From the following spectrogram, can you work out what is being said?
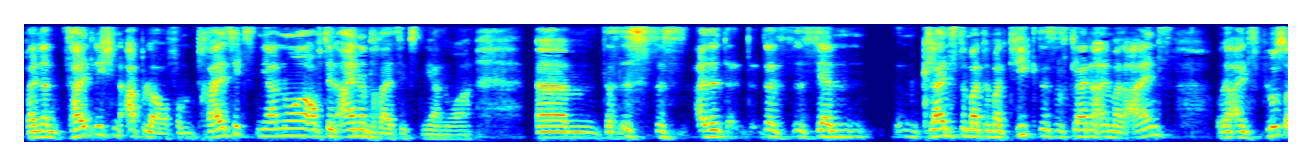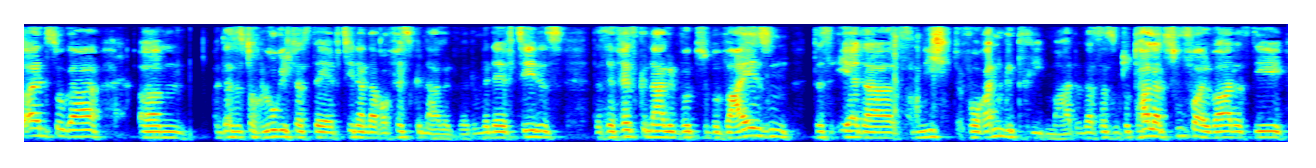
bei einem zeitlichen Ablauf vom 30. Januar auf den 31. Januar. Ähm, das ist, das, also, das ist ja ein, ein kleinste Mathematik, das ist kleine einmal eins oder eins plus eins sogar. Ähm, und das ist doch logisch, dass der FC dann darauf festgenagelt wird. Und wenn der FC das, dass er festgenagelt wird, zu beweisen, dass er das nicht vorangetrieben hat und dass das ein totaler Zufall war, dass die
